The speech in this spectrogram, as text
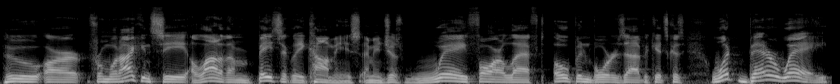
who are, from what I can see, a lot of them basically commies. I mean, just way far left, open borders advocates. Because what better way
